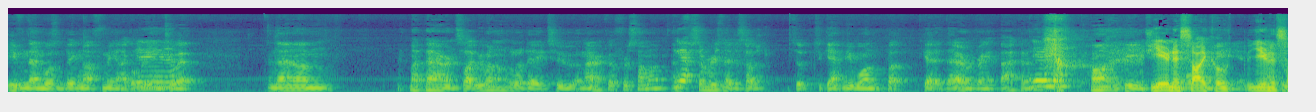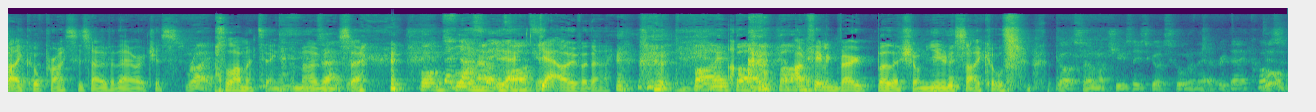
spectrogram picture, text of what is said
even then wasn't big enough for me, and I got really Yeah, into yeah. it. And then um, my parents like we went on holiday to America for a summer, and Yep. for some reason they decided to, to get me one, but get it there and bring it back. And I Yeah, yeah. Can't it be cheaper Unicycle convenient? unicycle prices over there are just Right. plummeting at the moment. Exactly. So Bottom's falling out of make the yeah, market. get over there. Buy, buy, buy. I'm feeling very bullish on unicycles. Got so much use. I used to go to school in it every day. Cool. This is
